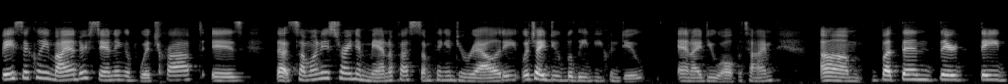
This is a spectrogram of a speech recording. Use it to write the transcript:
basically my understanding of witchcraft is that someone is trying to manifest something into reality, which I do believe you can do and I do all the time. Um, but then they they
